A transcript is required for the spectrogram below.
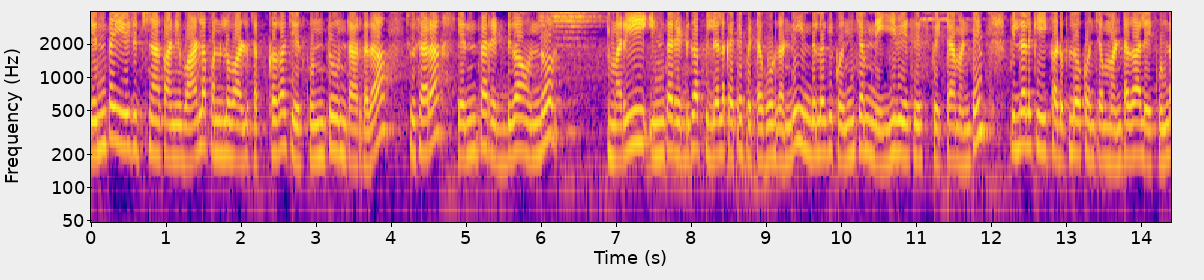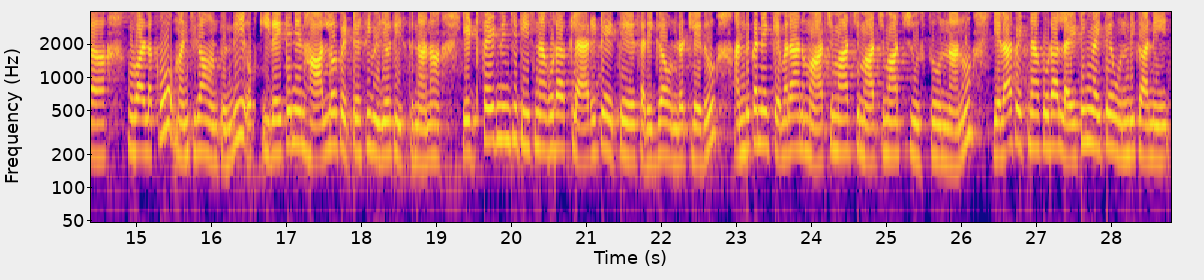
ఎంత ఏజ్ వచ్చినా కానీ వాళ్ళ పనులు వాళ్ళు చక్కగా చేసుకుంటూ ఉంటారు కదా. చూసారా? ఎంత రెడ్గా ఉందో. మరీ ఇంత రెడ్గా పిల్లలకైతే పెట్టకూడదండి. ఇందులోకి కొంచెం నెయ్యి వేసేసి పెట్టామంటే పిల్లలకి కడుపులో కొంచెం మంటగా లేకుండా వాళ్ళకు మంచిగా ఉంటుంది. ఇదైతే నేను హాల్లో పెట్టేసి వీడియో తీస్తున్నానా. ఎడ్ సైడ్ నుంచి తీసినా కూడా క్లారిటీ అయితే సరిగ్గా ఉండట్లేదు. అందుకనే కెమెరాను మార్చి మార్చి మార్చి మార్చి చూస్తూ ఉన్నాను. ఎలా పెట్టినా కూడా లైటింగ్ అయితే ఉంది కానీ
